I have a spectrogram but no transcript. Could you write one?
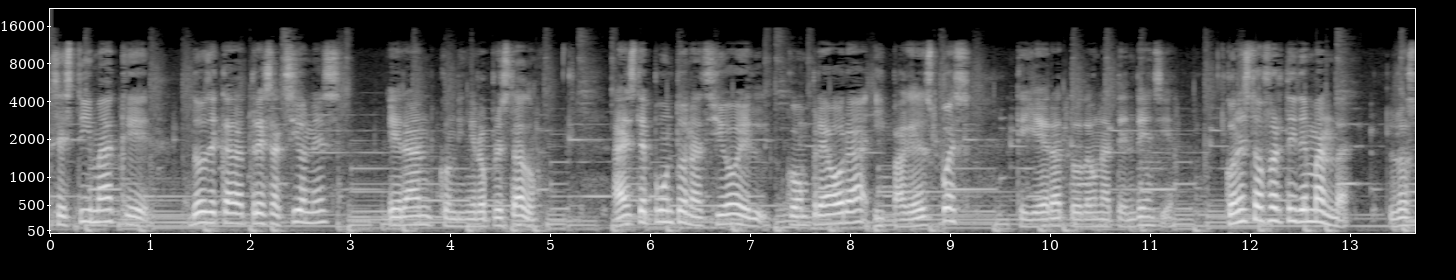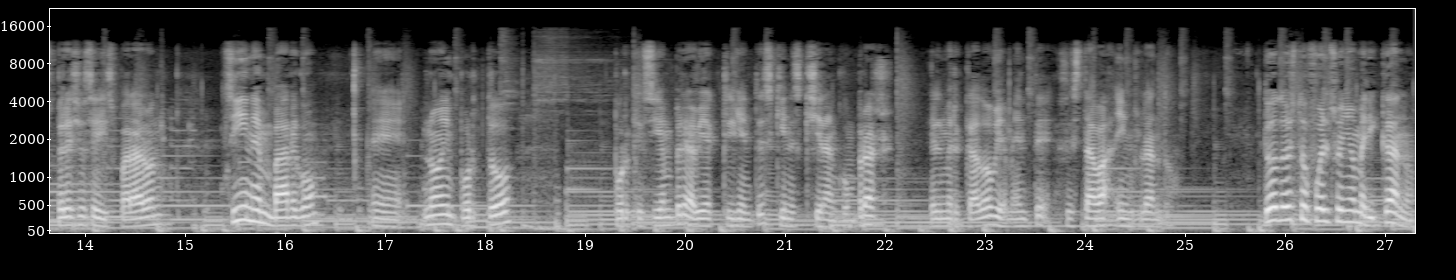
Se estima que dos de cada tres acciones eran con dinero prestado. A este punto nació el compre ahora y pague después, que ya era toda una tendencia. Con esta oferta y demanda, los precios se dispararon. Sin embargo, eh, no importó porque siempre había clientes quienes quisieran comprar. El mercado obviamente se estaba inflando. Todo esto fue el sueño americano,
